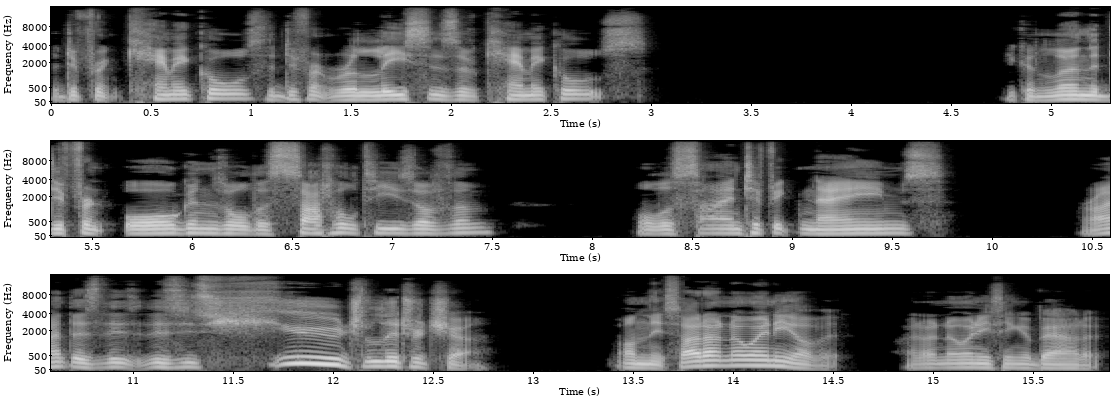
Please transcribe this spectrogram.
the different chemicals, the different releases of chemicals. You can learn the different organs, all the subtleties of them, all the scientific names, right? There's this, there's this huge literature on this. I don't know any of it. I don't know anything about it.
